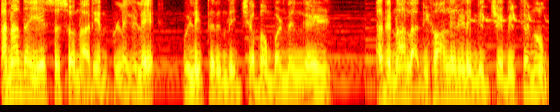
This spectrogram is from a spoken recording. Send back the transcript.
ஆனால் தான் இயேசு சொன்னார் என் பிள்ளைகளே விழித்திருந்து ஜெபம் பண்ணுங்கள். அதனால் அதிகாலையில் எழுந்து ஜெபிக்கணும்.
